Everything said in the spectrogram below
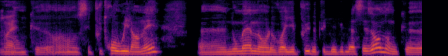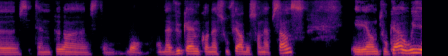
Donc, on ne sait plus trop où il en est. Nous-mêmes, on le voyait plus depuis le début de la saison, donc c'était un peu. bon, on a vu quand même qu'on a souffert de son absence. Et en tout cas, oui,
